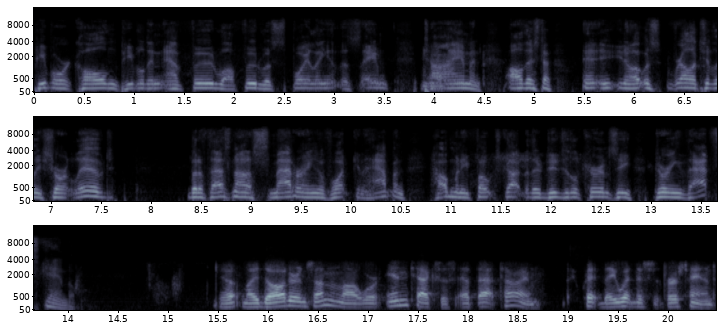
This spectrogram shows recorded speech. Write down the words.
people were cold, and people didn't have food, while food was spoiling at the same time, and all this stuff. And you know, it was relatively short lived. But if that's not a smattering of what can happen, how many folks got to their digital currency during that scandal? Yep, my daughter and son-in-law were in Texas at that time. They, witnessed it firsthand.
